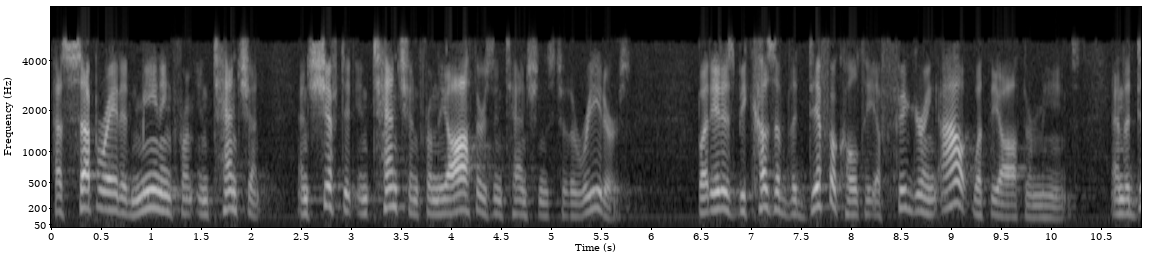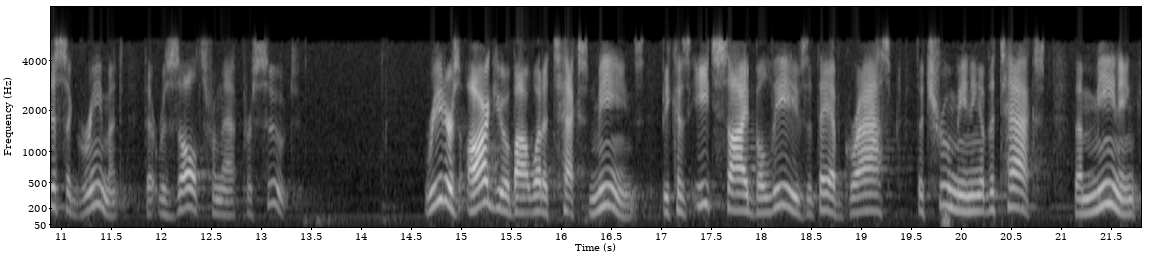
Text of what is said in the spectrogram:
has separated meaning from intention and shifted intention from the author's intentions to the reader's but it is because of the difficulty of figuring out what the author means and the disagreement that results from that pursuit. Readers argue about what a text means because each side believes that they have grasped the true meaning of the text, the meaning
